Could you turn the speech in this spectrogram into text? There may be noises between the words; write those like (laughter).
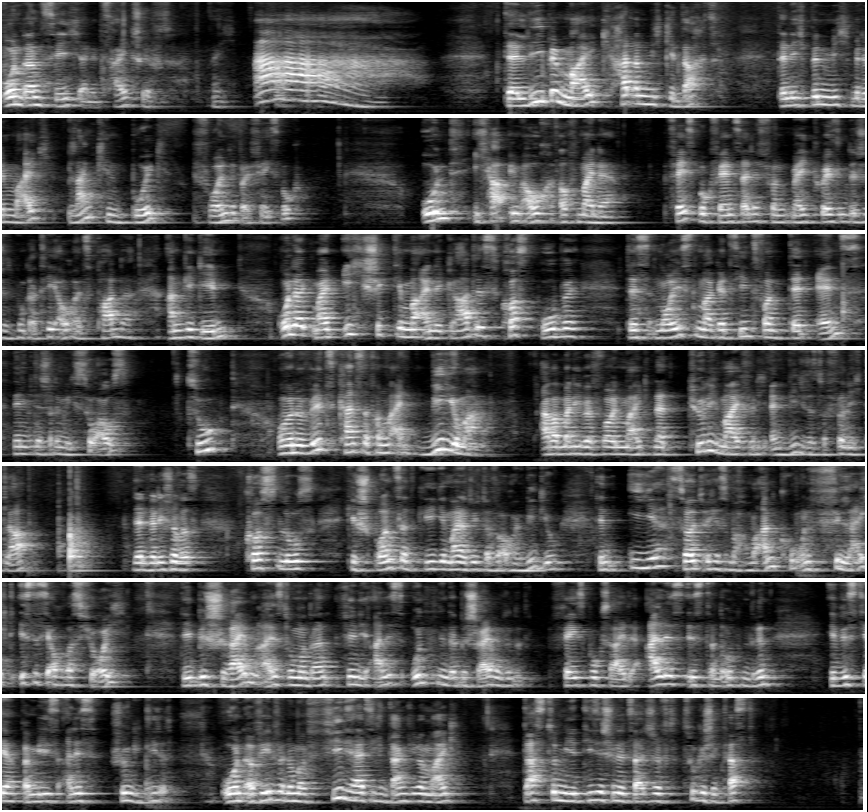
Und dann sehe ich eine Zeitschrift. Ich, ah! Der liebe Mike hat an mich gedacht, denn ich bin mich mit dem Mike Blankenburg befreundet bei Facebook. Und ich habe ihm auch auf meiner Facebook-Fanseite von makecrazydelicious.at auch als Partner angegeben. Und er hat gemeint, ich schicke dir mal eine gratis Kostprobe des neuesten Magazins von Dead Ends, nämlich das schaut nämlich so aus, zu. Und wenn du willst, kannst du davon mal ein Video machen. Aber mein lieber Freund Mike, natürlich mache ich für dich ein Video, das ist doch völlig klar. Denn wenn ich schon was kostenlos gesponsert kriege, mache ich natürlich dafür auch ein Video. Denn ihr solltet euch das mal angucken und vielleicht ist es ja auch was für euch. Die Beschreibung, alles drum und dran, findet ihr alles unten in der Beschreibung, Facebook-Seite, alles ist dann da unten drin. Ihr wisst ja, bei mir ist alles schön gegliedert. Und auf jeden Fall nochmal vielen herzlichen Dank, lieber Mike, dass du mir diese schöne Zeitschrift zugeschickt hast.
